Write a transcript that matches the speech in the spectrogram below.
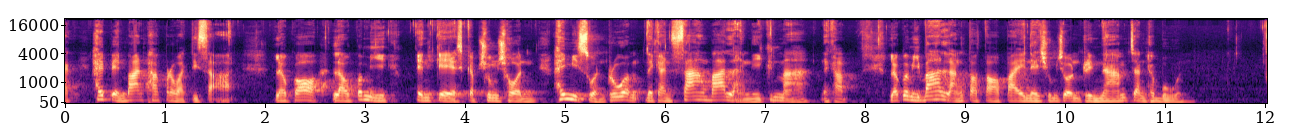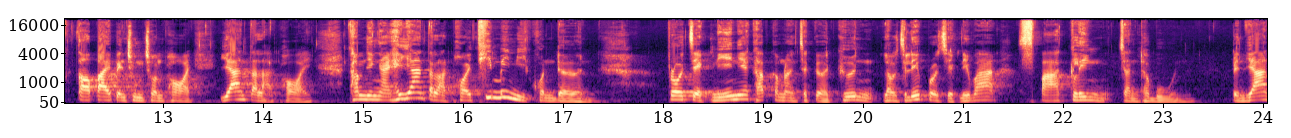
ก ๆ ให้เป็นบ้านพักประวัติศาสตร์ แล้วก็เราก็มี engage กับชุมชน ให้มีส่วนร่วมในการสร้างบ้านหลังนี้ขึ้นมานะครับแล้วก็มีบ้านหลังต่อๆไปในชุมชนริมน้ำจันทบูรณ์ต่อไปเป็นชุมชนพลอย ย่านตลาดพลอยทำยังไงให้ย่านตลาดพลอยที่ไม่มีคนเดิน โปรเจกต์นี้เนี่ยครับกำลังจะเกิดขึ้น เราจะเรียกโปรเจกต์นี้ว่า Sparkling จันทบูรณ์เป็นย่าน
